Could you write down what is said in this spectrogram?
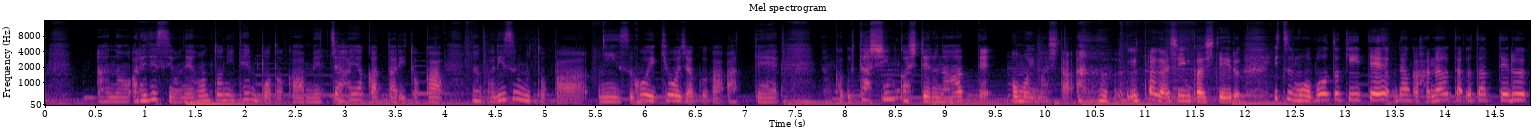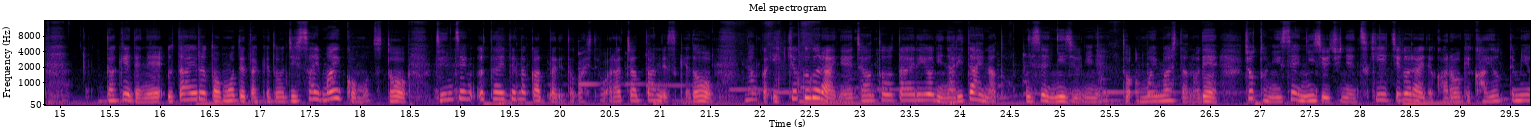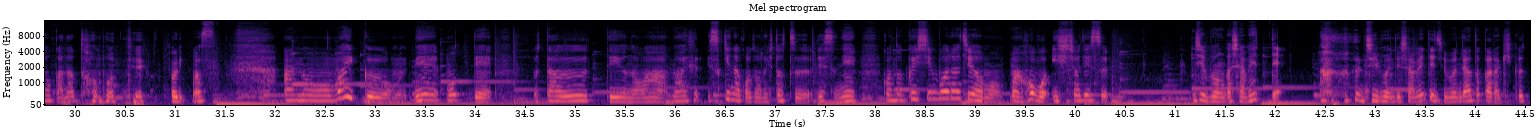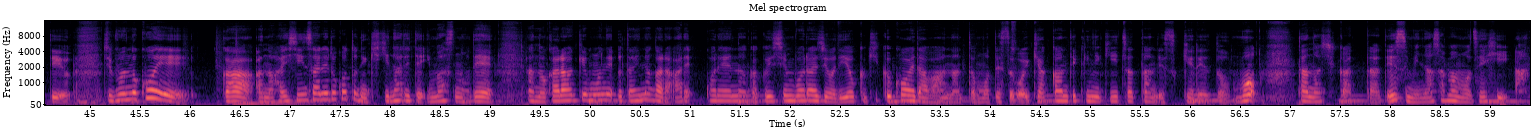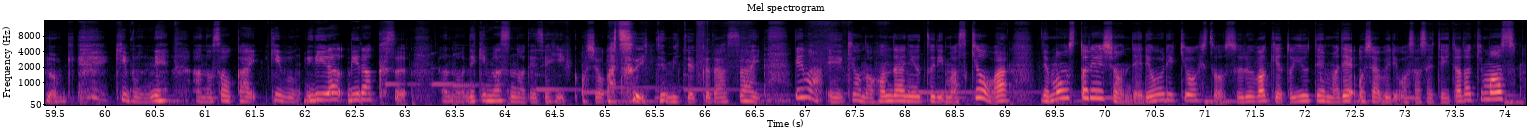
あのあれですよね。本当にテンポとかめっちゃ速かったりとかなんかリズムとかにすごい強弱があってなんか歌進化してるなって思いました。歌が進化している。いつも冒頭聞いてなんか鼻歌歌ってるだけでね歌えると思ってたけど実際マイクを持つと全然歌えてなかったりとかして笑っちゃったんですけどなんか1曲ぐらいねちゃんと歌えるようになりたいなと2022年と思いましたのでちょっと2021年月1ぐらいでカラオケ通ってみようかなと思っております。あのマイクをね持って歌うっていうのは、まあ、好きなことの一つですね。この食いしん坊ラジオも、まあ、ほぼ一緒です。自分が喋って 自分で喋って自分で後から聞くっていう自分の声があの配信されることに聞き慣れていますのであのカラオケもね歌いながらあれこれなんか食いしん坊ラジオでよく聞く声だわなんて思ってすごい客観的に聞いちゃったんですけれども楽しかったです。皆様もぜひあの気分ねあの爽快気分リラリラックスあのできますのでぜひお正月行ってみてください。では、えー、今日の本題に移ります。今日はデモンストレーションで料理教室をするわけというテーマでおしゃべりをさせていただきます。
